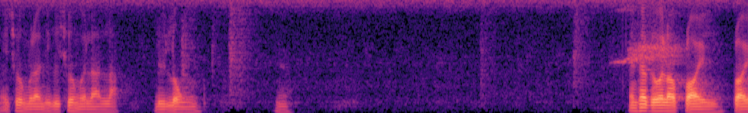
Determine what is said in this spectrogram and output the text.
ในช่วงเวลานี้คือช่วงเวลาหลับหรือหลงนะ งั้นถ้าเกิดว่าเราปล่อยปล่อย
